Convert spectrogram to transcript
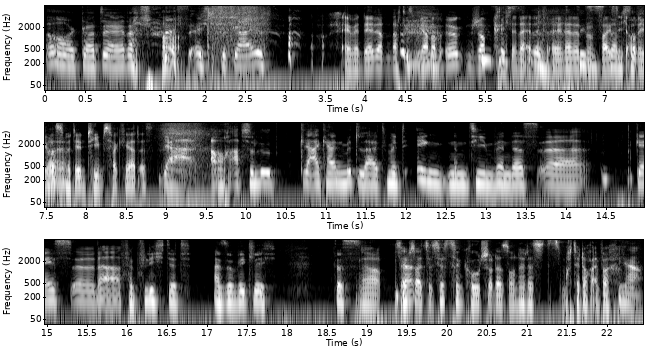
Oh Gott, ey, das oh. ist echt so geil. Ey, wenn der dann nach diesem Jahr noch irgendeinen Job dieses, kriegt in der NFL, dann weiß ich auch nicht, was mit den Teams verkehrt ist. Ja, auch absolut gar kein Mitleid mit irgendeinem Team, wenn das äh, Gaze äh, da verpflichtet. Also wirklich. Das, ja, selbst da, als Assistant Coach oder so, ne, das, das macht ja doch einfach ja.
